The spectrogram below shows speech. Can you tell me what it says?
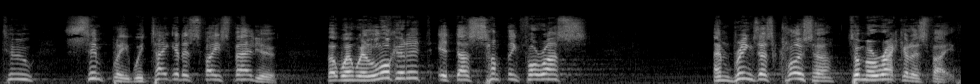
too simply. We take it as face value. But when we look at it, it does something for us and brings us closer to miraculous faith.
